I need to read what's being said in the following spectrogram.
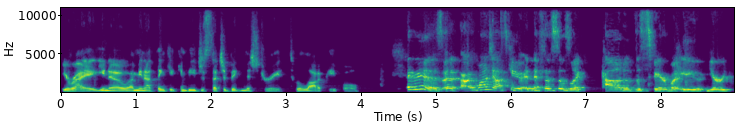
you're right you know i mean i think it can be just such a big mystery to a lot of people. It is. I, I wanted to ask you and if this is like out of the sphere of what you you're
